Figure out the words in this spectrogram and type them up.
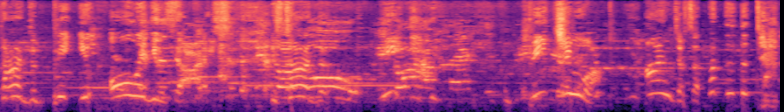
Time to beat you, all of you guys. It's time to beat, beat you up. I'm just about to attack.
